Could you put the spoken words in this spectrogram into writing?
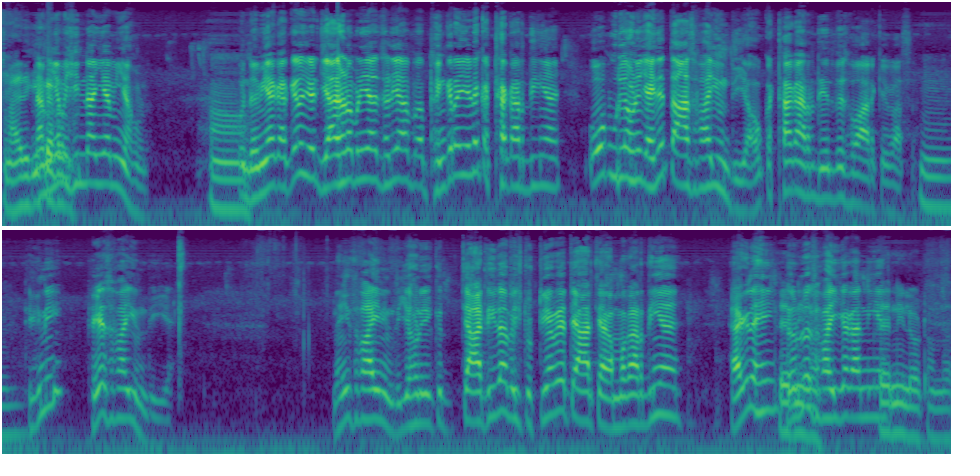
ਕੀ ਨਵੀਆਂ? ਮਸ਼ੀਨਾਂ ਆਈਆਂ ਵੀਆਂ ਹੁਣ। ਉਹ ਨਵੀਆਂ ਕਰਕੇ ਨਾ ਜਿਹੜੇ ਜਾਂ ਹੁਣ ਆਪਣੀਆਂ ਥੜੀਆਂ ਫਿੰਗਰਾਂ ਜਿਹੜੇ ਇਕੱਠਾ ਕਰਦੀਆਂ ਉਹ ਪੂਰੇ ਹੋਣੇ ਚਾਹੀਦੇ ਤਾਂ ਸਫ਼ਾਈ ਹੁੰਦੀ ਆ। ਉਹ ਇਕੱਠਾ ਕਰ ਦੇ ਸਵਾਰ ਕੇ ਬਸ। ਹੂੰ। ਠੀਕ ਨਹੀਂ ਫੇਰ ਸਫ਼ਾਈ ਹੁੰਦੀ ਹੈ ਨਹੀਂ ਸਫ਼ਾਈ ਨਹੀਂ ਹੁੰਦੀ ਹੁਣ ਇੱਕ ਚਾਰ ਟੀਲਾਂ ਵਿੱਚ ਟੁੱਟੀਆਂ ਵੇ ਚਾਰ ਚਾਰ ਕੰਮ ਕਰਦੀਆਂ। ਹੈ ਕਿ ਨਹੀਂ? ਫੇਰ ਉਹਨੇ ਸਫ਼ਾਈ ਕਿਆ ਕਰਨੀ ਹੈ ਫੇਰ ਨਹੀਂ ਲੋਟ ਆਉਂਦਾ।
